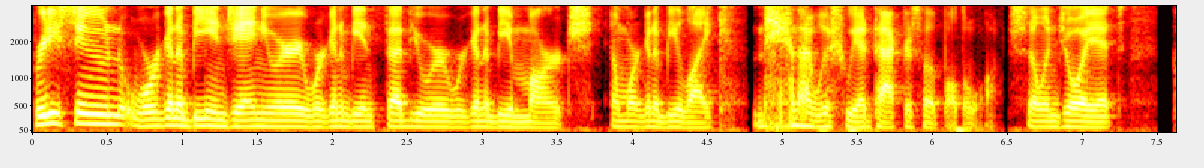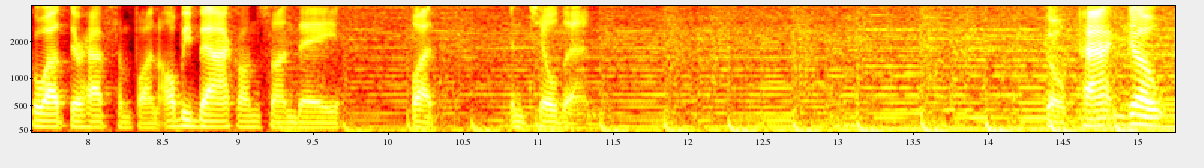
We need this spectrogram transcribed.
pretty soon we're going to be in January, we're going to be in February, we're going to be in March, and we're going to be like, man, I wish we had Packers football to watch. So enjoy it. Go out there, have some fun. I'll be back on Sunday, but until then, go, Pack, go.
